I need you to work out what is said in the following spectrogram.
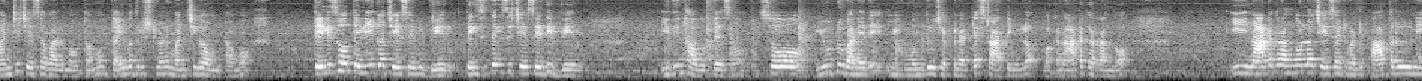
మంచి చేసేవాళ్ళం అవుతాము దైవ దృష్టిలోనే మంచిగా ఉంటాము. తెలిసో తెలియక చేసేవి వేరు తెలిసి తెలిసి చేసేది వేరు. ఇది నా ఉద్దేశం. సో యూట్యూబ్ అనేది మీకు ముందు చెప్పినట్టే స్టార్టింగ్లో ఒక నాటక రంగం. ఈ నాటక రంగంలో చేసేటువంటి పాత్రల్ని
